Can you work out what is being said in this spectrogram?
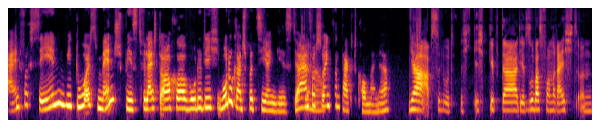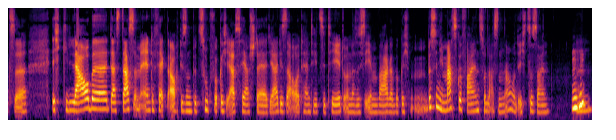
einfach sehen, wie du als Mensch bist. Vielleicht auch, äh, wo du dich, wo du gerade spazieren gehst, ja. Einfach genau. so in Kontakt kommen, ja. Ja, absolut. Ich, ich gebe da dir sowas von recht und äh, ich glaube, dass das im Endeffekt auch diesen Bezug wirklich erst herstellt, ja, diese Authentizität und dass ich es eben wage, wirklich ein bisschen die Maske fallen zu lassen ne, und ich zu sein. Mhm.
